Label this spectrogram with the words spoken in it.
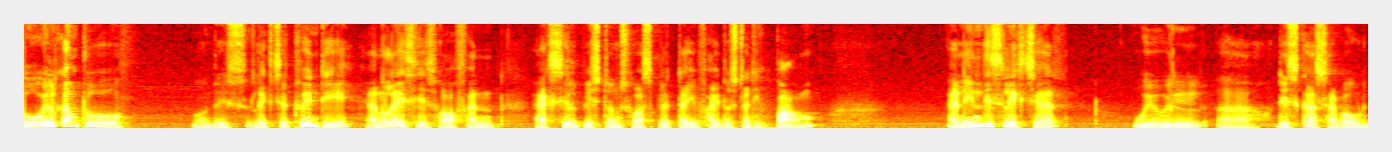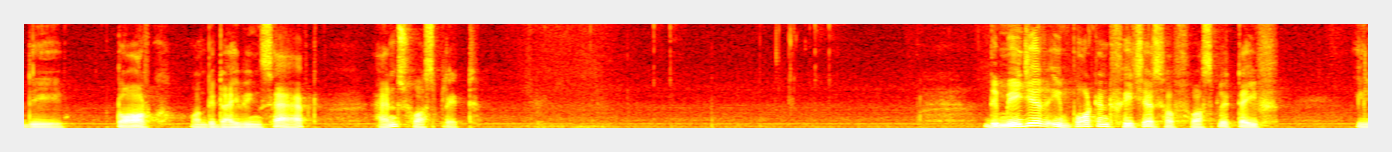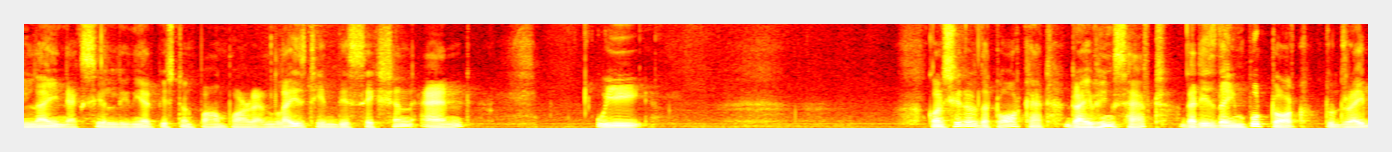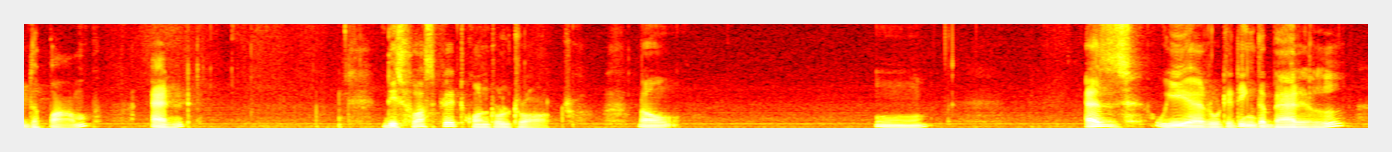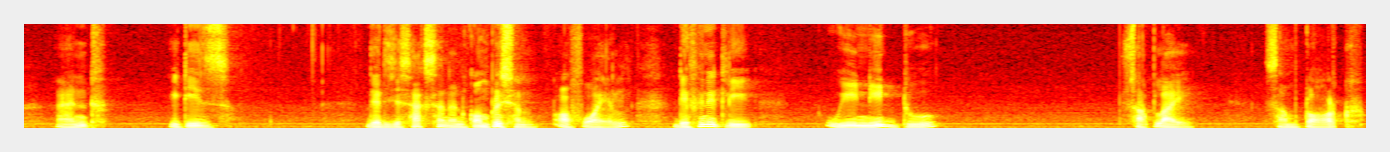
So, welcome to uh, this lecture 20 analysis of an axial piston swash plate type hydrostatic pump and in this lecture we will uh, discuss about the torque on the driving shaft and swash plate. The major important features of swash plate type inline axial linear piston pump are analyzed in this section and we consider the torque at driving shaft that is the input torque to drive the pump and this swash plate control torque. Now, um, as we are rotating the barrel and it is there is a suction and compression of oil definitely we need to supply some torque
